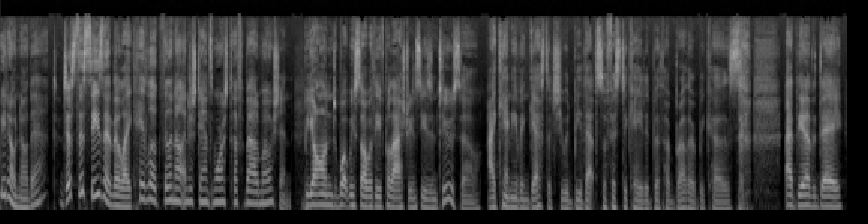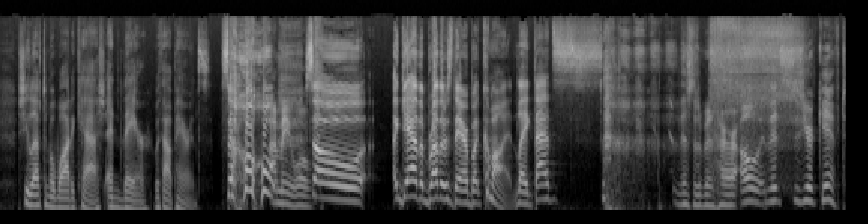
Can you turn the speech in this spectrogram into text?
We don't know that. Just this season, they're like, hey, look, Villanelle understands more stuff about emotion beyond what we saw with Eve Polastri in season two. So I can't even guess that she would be that sophisticated with her brother because at the end of the day, she left him a wad of cash and there without parents. So I mean, well- so yeah, the brother's there, but come on, like that's This would have been her. Oh, this is your gift.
